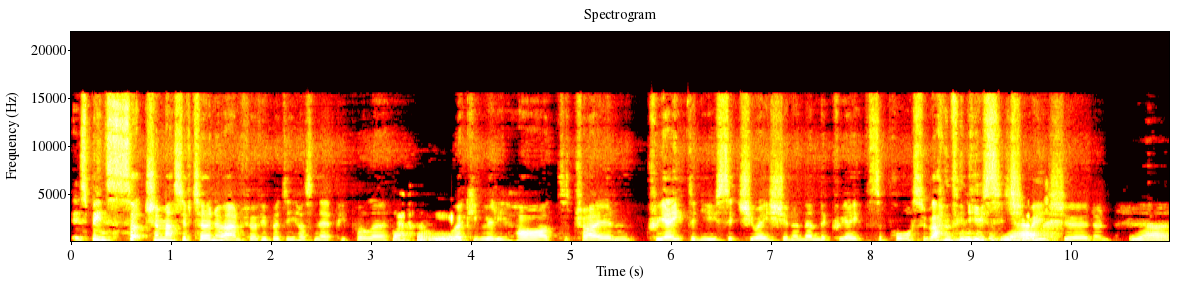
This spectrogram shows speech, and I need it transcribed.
it's been such a massive turnaround for everybody, hasn't it? People are definitely working really hard to try and create the new situation, and then to create the support around the new situation. Yeah. And yeah,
